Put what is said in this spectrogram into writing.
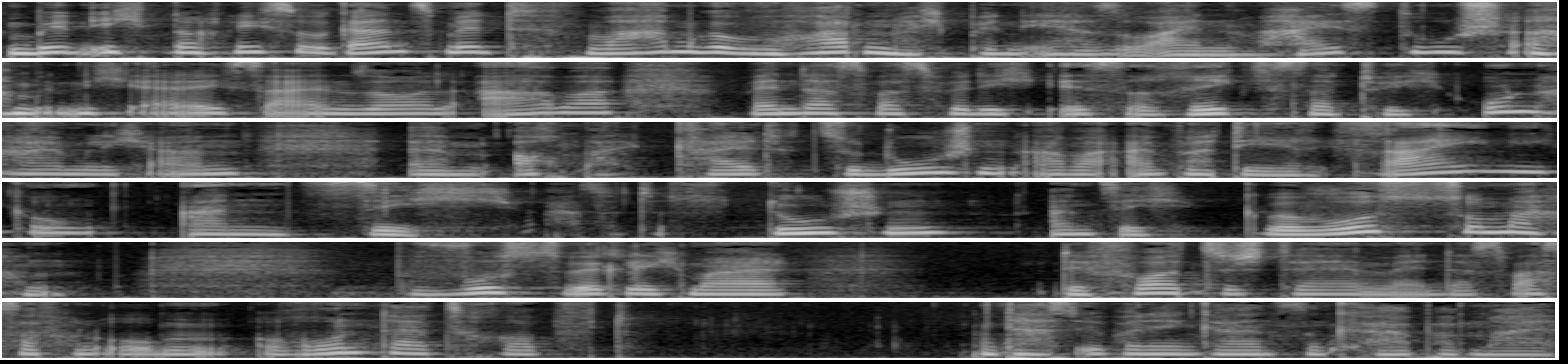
Bin ich noch nicht so ganz mit warm geworden. Ich bin eher so ein Heißduscher, wenn ich ehrlich sein soll. Aber wenn das was für dich ist, regt es natürlich unheimlich an, ähm, auch mal kalt zu duschen. Aber einfach die Reinigung an sich, also das Duschen an sich, bewusst zu machen. Bewusst wirklich mal dir vorzustellen, wenn das Wasser von oben runtertropft, dass über den ganzen Körper mal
